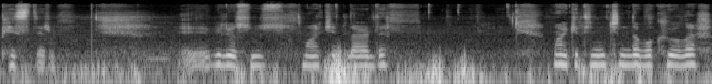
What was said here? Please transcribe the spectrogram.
pes derim. Ee, biliyorsunuz marketlerde marketin içinde bakıyorlar.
